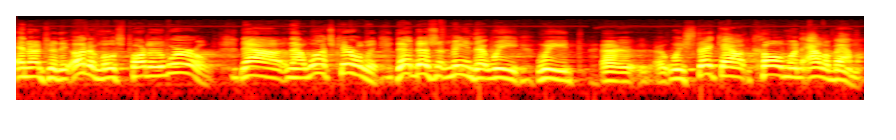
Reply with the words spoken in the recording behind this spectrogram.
and unto the uttermost part of the world. Now, now watch carefully. That doesn't mean that we, we, uh, we stake out Cullman, Alabama.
